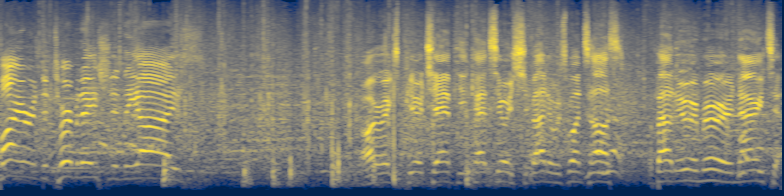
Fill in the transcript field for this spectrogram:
fire and determination in the eyes. RX Pure Champion Katsuyori Shibata was once asked about Uemura and Narita.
